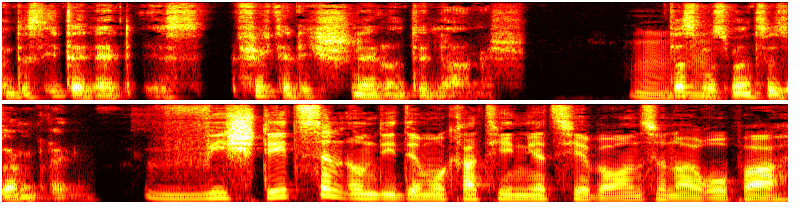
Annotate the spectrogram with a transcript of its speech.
Und das Internet ist fürchterlich schnell und dynamisch. Mhm. Das muss man zusammenbringen. Wie steht's denn um die Demokratien jetzt hier bei uns in Europa?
